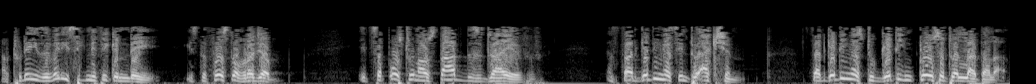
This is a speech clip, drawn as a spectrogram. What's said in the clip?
Now, today is a very significant day. It's the first of Rajab. It's supposed to now start this drive and start getting us into action start getting us to getting closer to Allah Ta'ala.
